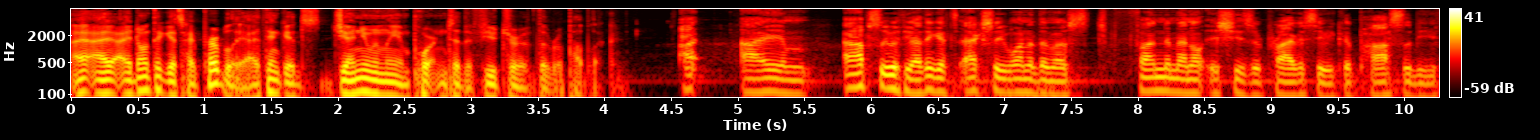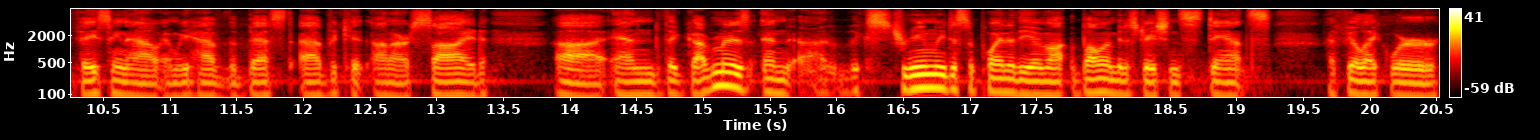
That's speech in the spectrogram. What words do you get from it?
I- I don't think it's hyperbole. I think it's genuinely important to the future of the republic. I, am absolutely with you. I think it's actually one of the most fundamental issues of privacy we could possibly be facing now, and we have the best advocate on our side. Uh, and the government is and uh, extremely disappointed in the Obama Obama administration's stance. I feel like we're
